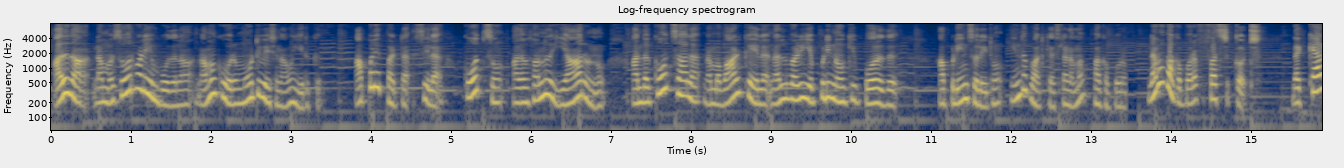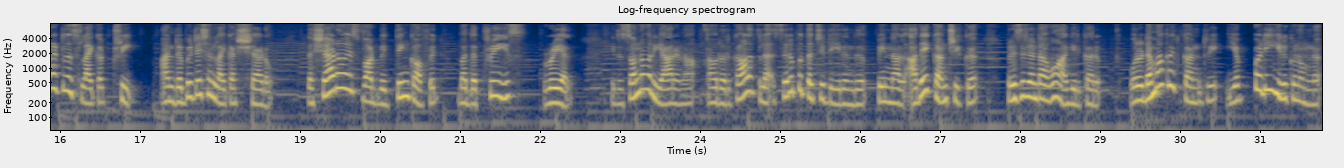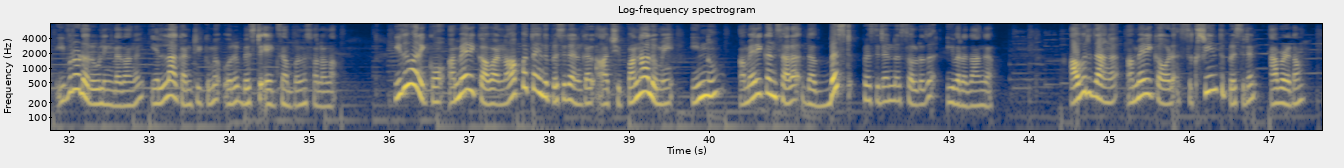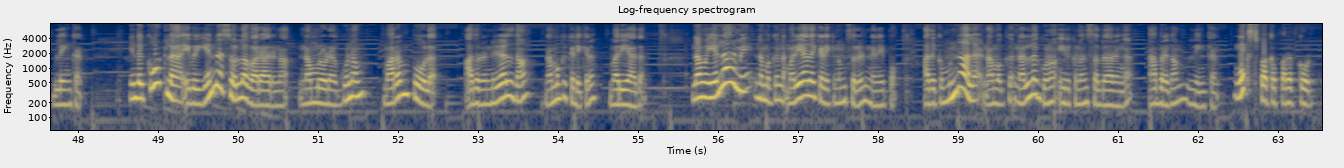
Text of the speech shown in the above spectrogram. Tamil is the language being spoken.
அதுதான் நம்ம சோர்வடையும் போதெல்லாம் நமக்கு ஒரு மோட்டிவேஷனாகவும் இருக்குது அப்படிப்பட்ட சில கோட்ஸும் அதை சொன்னது யாருன்னும் அந்த கோட்ஸால் நம்ம வாழ்க்கையில் நல்வழி எப்படி நோக்கி போகிறது அப்படின்னு சொல்லிட்டும் இந்த பாட்காஸ்ட்டில் நம்ம பார்க்க போகிறோம் நம்ம பார்க்க போகிற first quote the character is like a tree and reputation like a shadow the shadow is what we think of it but the tree is real இது சொன்னவர் யாருன்னா அவர் ஒரு காலத்தில் செருப்பு தச்சிட்டு இருந்து பின்னால் அதே கண்ட்ரிக்கு பிரசிடெண்ட்டாகவும் ஆகியிருக்காரு. ஒரு டெமோக்ரட் கண்ட்ரி எப்படி இருக்கணும்னு இவரோட ரூலிங்கில் தாங்க எல்லா கண்ட்ரிக்குமே ஒரு பெஸ்ட் எக்ஸாம்பிள்னு சொல்லலாம். இது வரைக்கும் அமெரிக்காவை நாற்பத்தைந்து பிரசிடென்ட்கள் ஆட்சி பண்ணாலுமே இன்னும் அமெரிக்கன்ஸால் த பெஸ்ட் பிரசிடென்ட்னு சொல்கிறது இவரை தாங்க. அவர் தாங்க அமெரிக்காவோட சிக்ஸ்டீன்த் பிரசிடென்ட் அப்ரகாம் லிங்கன் இந்த கோட்டில் இவர் என்ன சொல்ல வராருன்னா நம்மளோட குணம் மரம் போல அதோட நிழல் தான் நமக்கு கிடைக்கிற மரியாதை. நம்ம எல்லாருமே நமக்கு மரியாதை கிடைக்கணும்னு சொல்லிட்டு நினைப்போம். அதுக்கு முன்னால நமக்கு நல்ல குணம் இருக்கணும்னு சொல்றாருங்க அப்ரகாம் லிங்கன். நெக்ஸ்ட் பார்க்க போற quote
